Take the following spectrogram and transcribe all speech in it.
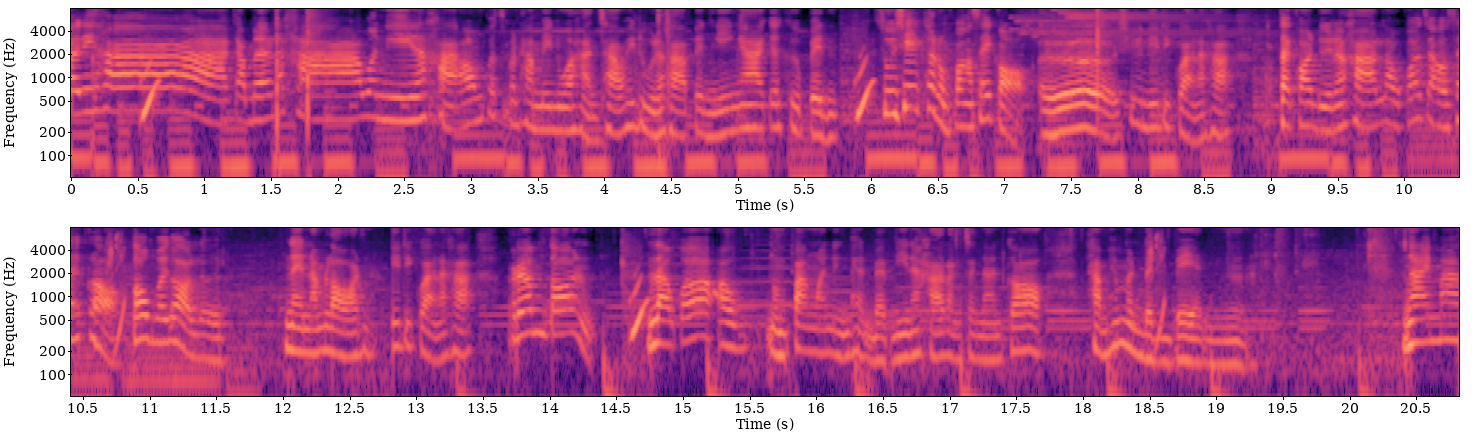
วัสดีค่ะ กลับมาแล้วนะคะ วันนี้นะคะอ้อมก็จะมาทำเมนูอาหารเช้าให้ดูนะคะ เป็นง่ายๆก็คือเป็นซูชิขนมปังไส้กรอกเออ ชื่อนี้ดีกว่านะคะ แต่ก่อนอื่นนะคะ เราก็จะเอาไส้กรอกต้มไว้ก่อนเลย ในน้ำร้อนนี่ดีกว่านะคะ เริ่มต้นเราก็เอาขนมปังมาหนึ่งแผ่นแบบนี้นะคะ หลังจากนั้นก็ทำให้มันเบนๆง่ายมาก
